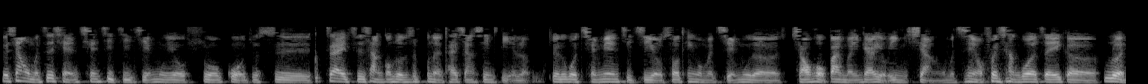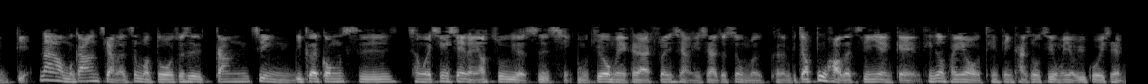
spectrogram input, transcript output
就像我们之前前几集节目也有说过，就是在职场工作就是不能太相信别人。就如果前面几集有收听我们节目的小伙伴们，应该有印象，我们之前有分享过这一个论点。那我们刚刚讲了这么多，就是刚进一个公司师成为新鲜人要注意的事情。我们觉得我们也可以来分享一下，就是我们可能比较不好的经验给听众朋友听听看，说其实我们有遇过一些很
